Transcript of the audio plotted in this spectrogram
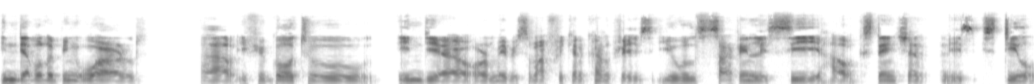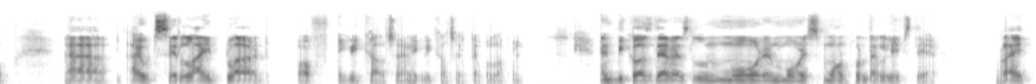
In developing world, uh, if you go to India or maybe some African countries, you will certainly see how extension is still, uh, I would say, lifeblood of agriculture and agricultural development. And because there is more and more smallholder lives there, right?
